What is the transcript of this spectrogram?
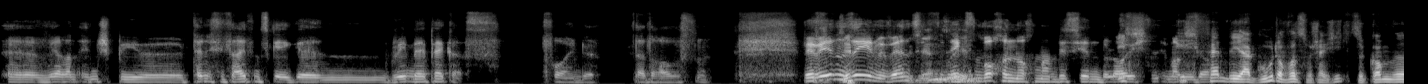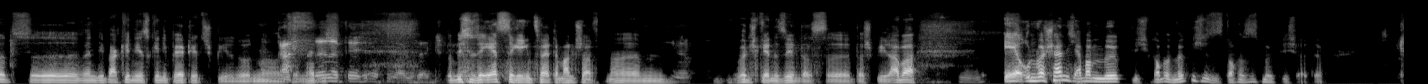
äh, wäre ein Endspiel Tennessee Titans gegen Green Bay Packers. Freunde da draußen. Wir werden sehen, wir werden es in den nächsten. Wochen noch mal ein bisschen beleuchten. Ich, ich fände ja gut, obwohl es wahrscheinlich nicht dazu kommen wird, äh, wenn die Buccaneers gegen die Patriots spielen würden. Ne? Das wäre natürlich auch mal So ein bisschen so erste gegen zweite Mannschaft. Ne? Ähm, ja. Würde ich gerne sehen, das, äh, das Spiel. Aber mhm. eher unwahrscheinlich, aber möglich. Ich glaube, möglich ist es doch, es ist möglich heute. Ja,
